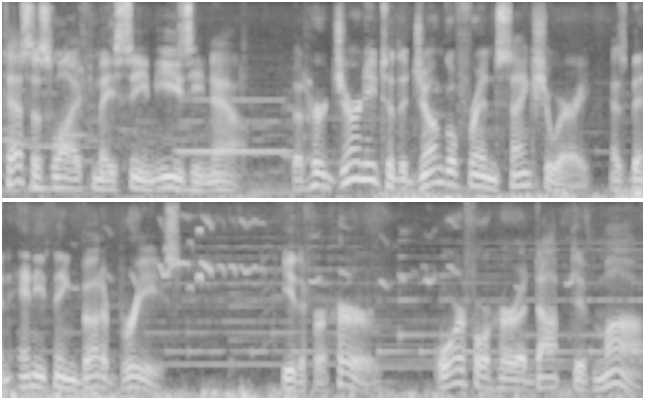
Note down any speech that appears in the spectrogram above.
Tessa's life may seem easy now, but her journey to the Jungle Friend Sanctuary has been anything but a breeze, either for her or for her adoptive mom.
